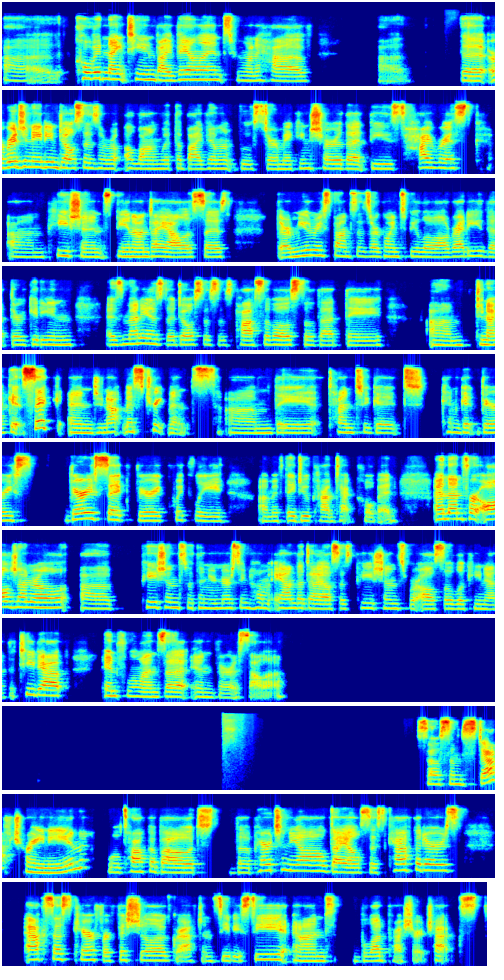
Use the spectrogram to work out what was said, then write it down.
uh, COVID 19 bivalent, we want to have uh, the originating doses are, along with the bivalent booster, making sure that these high risk um, patients being on dialysis, their immune responses are going to be low already, that they're getting as many as the doses as possible so that they um, do not get sick and do not miss treatments. Um, they tend to get, can get very very sick very quickly um, if they do contact COVID. And then for all general uh, patients within your nursing home and the dialysis patients, we're also looking at the Tdap, influenza, and varicella. So some staff training, we'll talk about the peritoneal dialysis catheters, access care for fistula, graft, and CVC, and blood pressure checks.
